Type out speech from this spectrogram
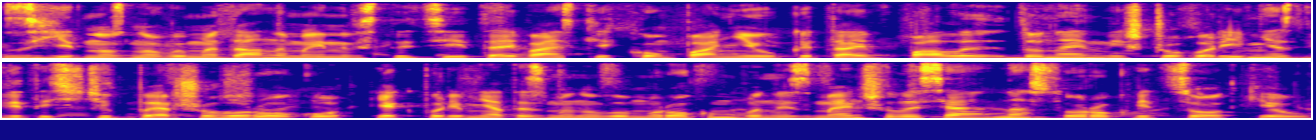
Згідно з новими даними, інвестиції тайванських компаній у Китай впали до найнижчого рівня з 2001 року. Як порівняти з минулим роком, вони зменшилися на 40%.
